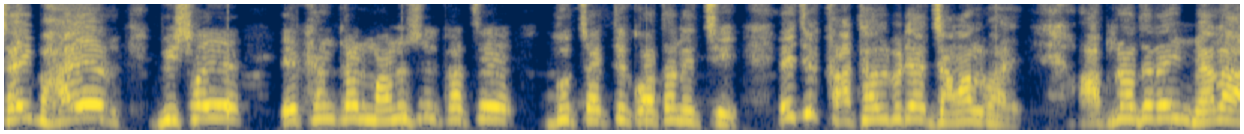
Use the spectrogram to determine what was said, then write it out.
সেই ভাইয়ের বিষয়ে এখানকার মানুষের কাছে দু চারটি কথা নিচ্ছি। এই যে কাঁঠালবেড়িয়া জামাল ভাই, আপনাদের এই মেলা,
